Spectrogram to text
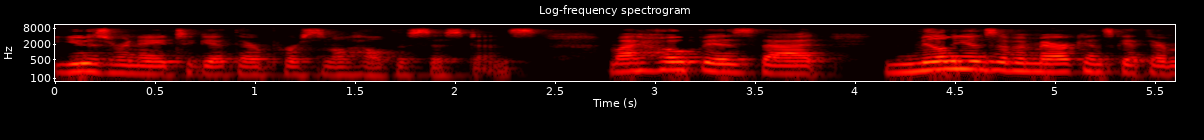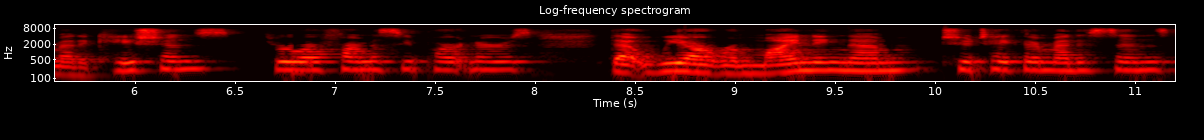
use Renee to get their personal health assistance. My hope is that millions of Americans get their medications through our pharmacy partners, that we are reminding them to take their medicines,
